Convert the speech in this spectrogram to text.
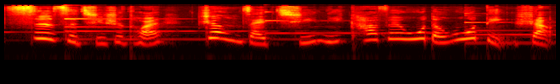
刺刺骑士团正在奇尼咖啡屋的屋顶上，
